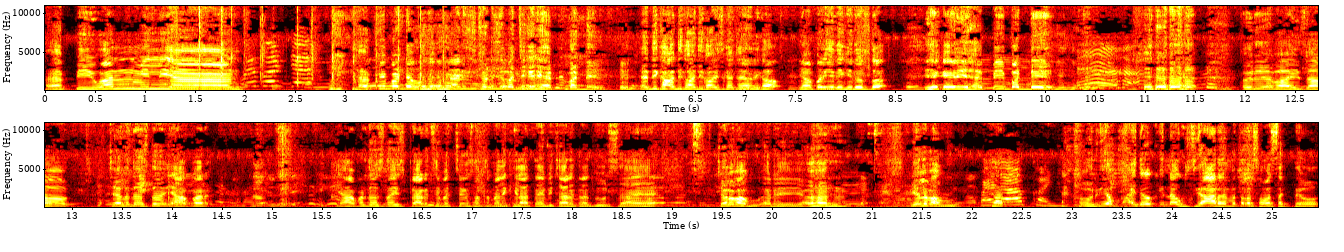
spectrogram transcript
Happy one million happy birthday छोटी सी बच्चे कह रही हैप्पी बर्थडे ये दिखाओ दिखाओ दिखाओ, इसका चेहरा दिखाओ। यहाँ पर ये देखिए दोस्तों, ये कह रही हैप्पी बर्थडे अरे भाई साहब। चलो दोस्तों, यहाँ पर यहाँ पर दोस्तों इस प्यारे से बच्चे को सबसे पहले खिलाते हैं बेचारे इतना दूर से आए हैं। चलो बाबू अरे यार ये लो बाबू। ये भाई देखो कितना होशियार है मतलब समझ सकते हो।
